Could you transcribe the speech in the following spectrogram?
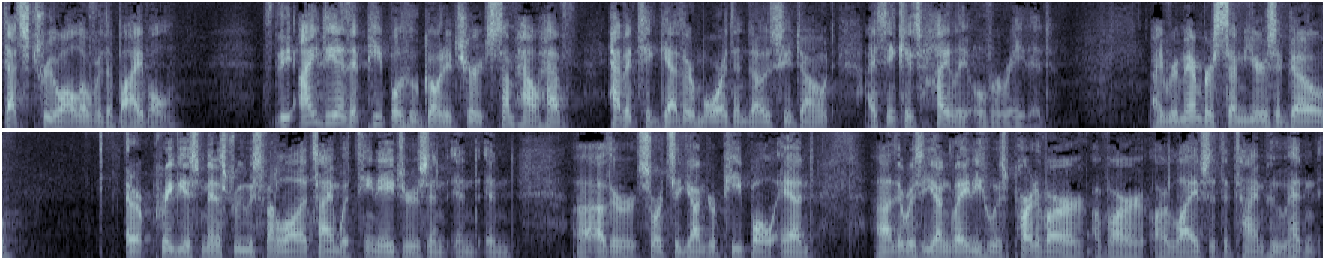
That's true all over the Bible. The idea that people who go to church somehow have, have it together more than those who don't, I think is highly overrated. I remember some years ago, at our previous ministry, we spent a lot of time with teenagers and, and, and uh, other sorts of younger people. And Uh, there was a young lady who was part of our of our, our lives at the time who hadn't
